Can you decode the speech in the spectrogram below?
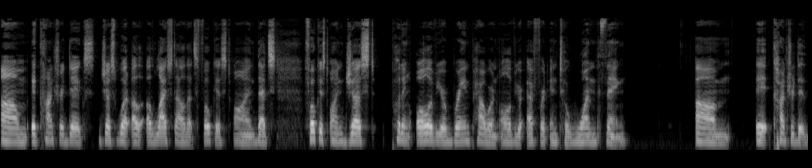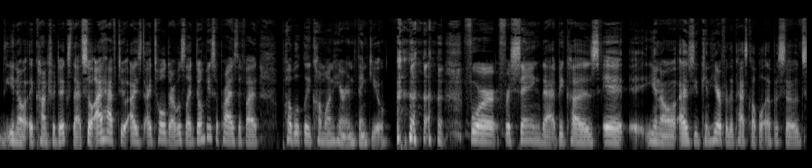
Um, it contradicts just what a, a lifestyle that's focused on that's focused on just putting all of your brain power and all of your effort into one thing. Um it contradict you know it contradicts that. So i have to i i told her i was like don't be surprised if i publicly come on here and thank you for for saying that because it you know as you can hear for the past couple episodes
